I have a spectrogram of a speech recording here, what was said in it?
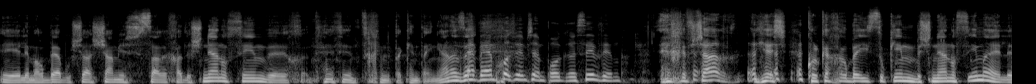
אה, למרבה הבושה, שם יש שר אחד לשני הנושאים, והם צריכים לתקן את העניין הזה. והם חושבים שהם פרוגרסיביים. איך אפשר? יש כל כך הרבה עיסוקים בשני הנושאים האלה,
